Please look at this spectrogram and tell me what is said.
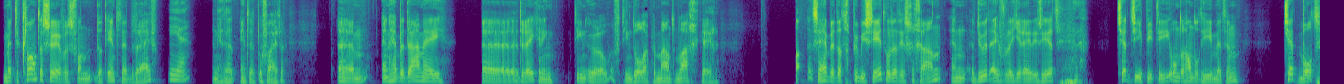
met de klantenservice van dat internetbedrijf. Ja. Een internetprovider. Um, en hebben daarmee uh, de rekening 10 euro of 10 dollar per maand omlaag gekregen. Ah, ze hebben dat gepubliceerd, hoe dat is gegaan. En het duurt even voordat je realiseert. ChatGPT onderhandelt hier met een chatbot.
